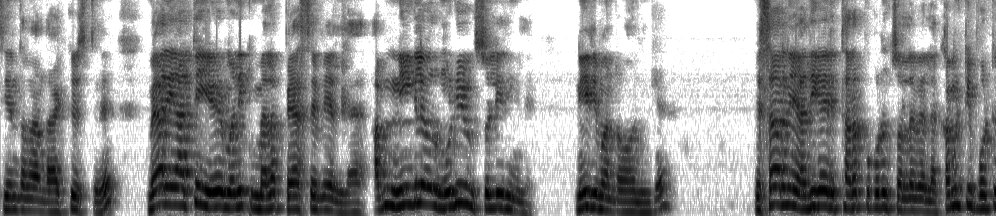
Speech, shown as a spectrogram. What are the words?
சீன்றன அந்த அக்யூஸ்டு வேற யார்ட்டையும் ஏழு மணிக்கு மேலே பேசவே இல்லை. அப்படின்னு நீங்களே ஒரு முடிவுக்கு சொல்லிடுங்களே நீதிமன்றம் நீங்கள் விசாரணை அதிகாரி தரப்பு கூட சொல்லவே இல்லை. கமிட்டி போட்டு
